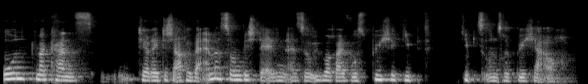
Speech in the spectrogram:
und man kann es theoretisch auch über Amazon bestellen. Also überall, wo es Bücher gibt, gibt es unsere Bücher auch.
